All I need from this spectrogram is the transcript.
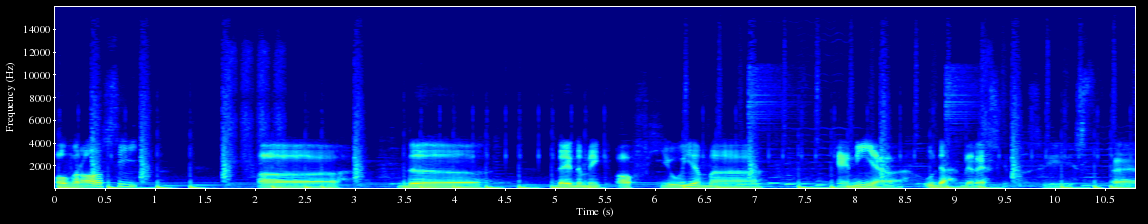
overall sih uh, the dynamic of Huey sama Annie ya udah beres gitu sih uh,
